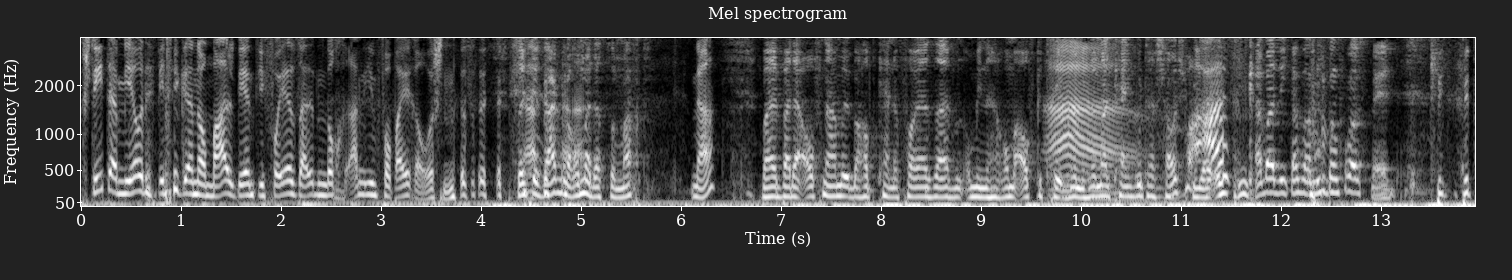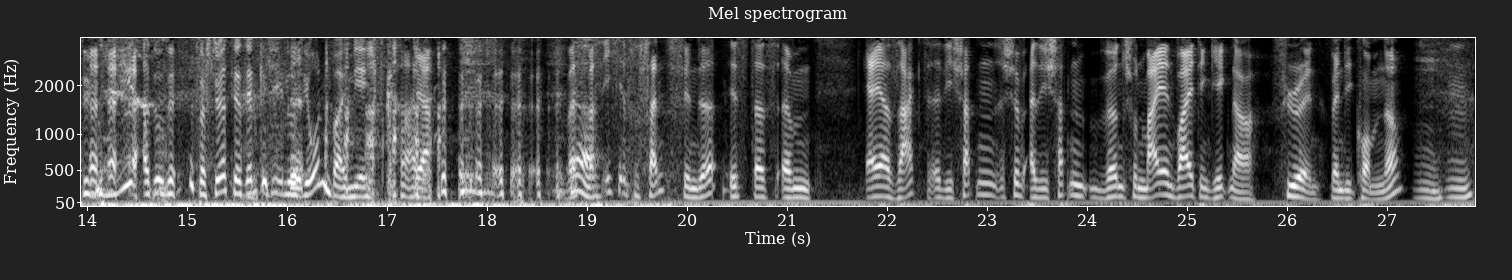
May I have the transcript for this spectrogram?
steht er mehr oder weniger normal, während die Feuersalben noch an ihm vorbeirauschen. Soll ich dir sagen, warum er das so macht? Na? Weil bei der Aufnahme überhaupt keine Feuersalven um ihn herum aufgetreten ah, sind. Wenn man kein guter Schauspieler was? ist, dann kann man sich das auch nicht so vorstellen. Bitte wie? Also zerstörst ja sämtliche Illusionen bei mir jetzt gerade. Ja. Was, ja. was ich interessant finde, ist, dass ähm, er ja sagt, äh, die Schattenschiffe, also die Schatten würden schon meilenweit den Gegner führen, wenn die kommen, ne? Mhm.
